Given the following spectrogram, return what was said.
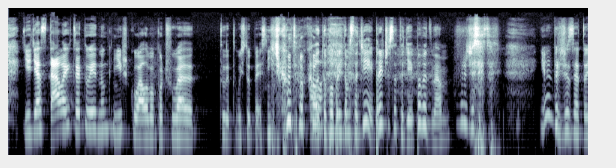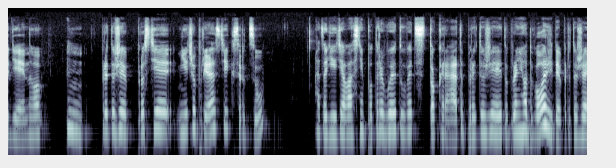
dieťa stále chce tú jednu knižku alebo počúva tú, tú istú pesničku. Dokola. Ale to popri tom sa deje. Prečo sa to deje? Povedz nám. Prečo sa to... Neviem, prečo sa to deje. No, pretože proste niečo prirastie k srdcu a to dieťa vlastne potrebuje tú vec stokrát, pretože je to pre neho dôležité, pretože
